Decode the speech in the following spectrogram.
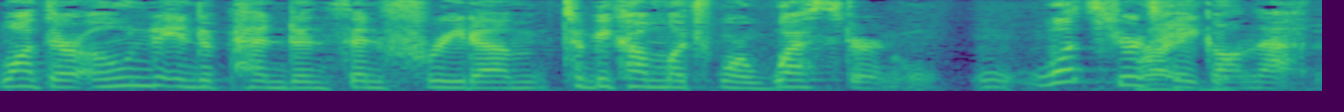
want their own independence and freedom to become much more Western. What's your right. take on that?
